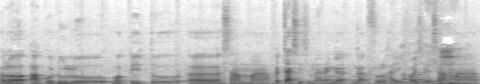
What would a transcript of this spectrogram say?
kalau aku dulu waktu itu eh, sama pecah sih sebenarnya nggak nggak full high voice ya sama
